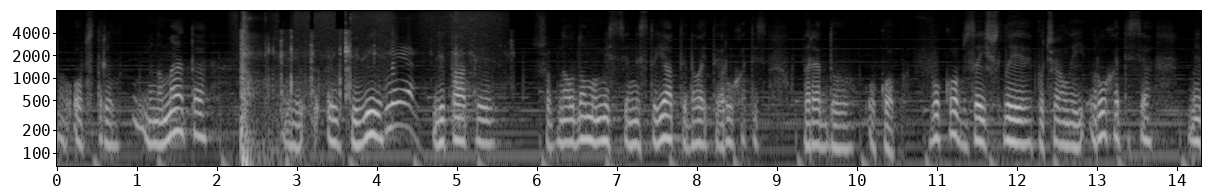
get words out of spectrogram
Ну, обстріл міномета, е, літати, щоб на одному місці не стояти, давайте рухатись вперед до окопу. В окоп зайшли, почали рухатися. Ми,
